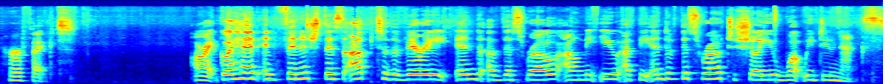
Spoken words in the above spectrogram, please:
Perfect. All right, go ahead and finish this up to the very end of this row. I'll meet you at the end of this row to show you what we do next.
